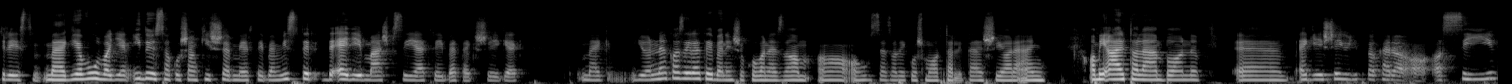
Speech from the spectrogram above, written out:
részt megjavul, vagy ilyen időszakosan kisebb mértékben visszatér, de egyéb más pszichiátriai betegségek megjönnek az életében, és akkor van ez a, a, a 20%-os mortalitási arány, ami általában egészségügyi, akár a, a szív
